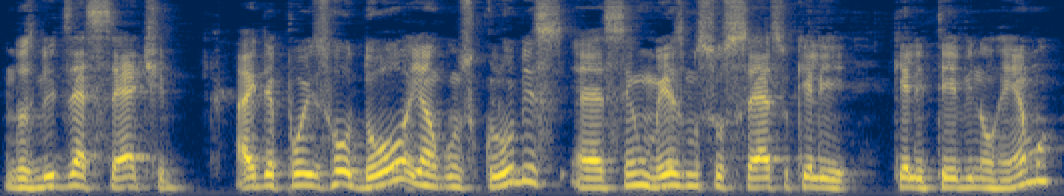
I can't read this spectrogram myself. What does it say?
Em 2017. aí depois rodou em alguns clubes, é, sem o mesmo sucesso que ele, que ele teve no Remo.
